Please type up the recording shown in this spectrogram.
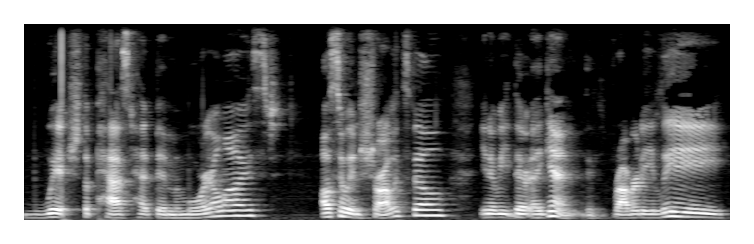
which the past had been memorialized. Also in Charlottesville, you know, we there again, Robert E. Lee,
